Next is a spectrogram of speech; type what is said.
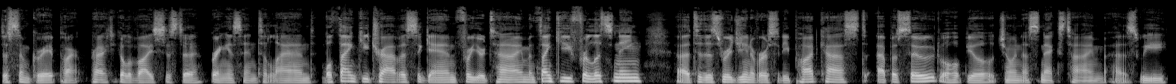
just some great practical advice just to bring us into land. Well, thank you, Travis, again for your time. And thank you for listening uh, to this Ridge University podcast episode. We'll hope you'll join us next time as we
